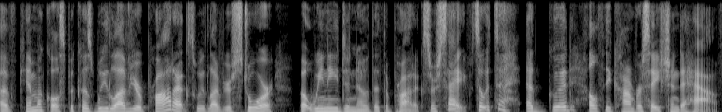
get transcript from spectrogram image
of chemicals? Because we love your products, we love your store, but we need to know that the products are safe. So it's a, a good, healthy conversation to have.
